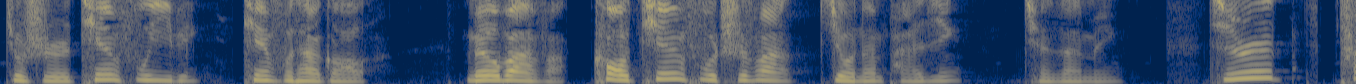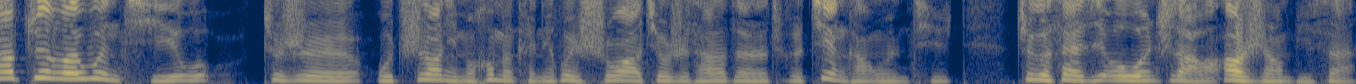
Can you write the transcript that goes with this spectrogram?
就是天赋异禀，天赋太高了，没有办法，靠天赋吃饭就能排进前三名。其实他最大的问题，我就是我知道你们后面肯定会说啊，就是他的这个健康问题。这个赛季欧文只打了二十场比赛，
